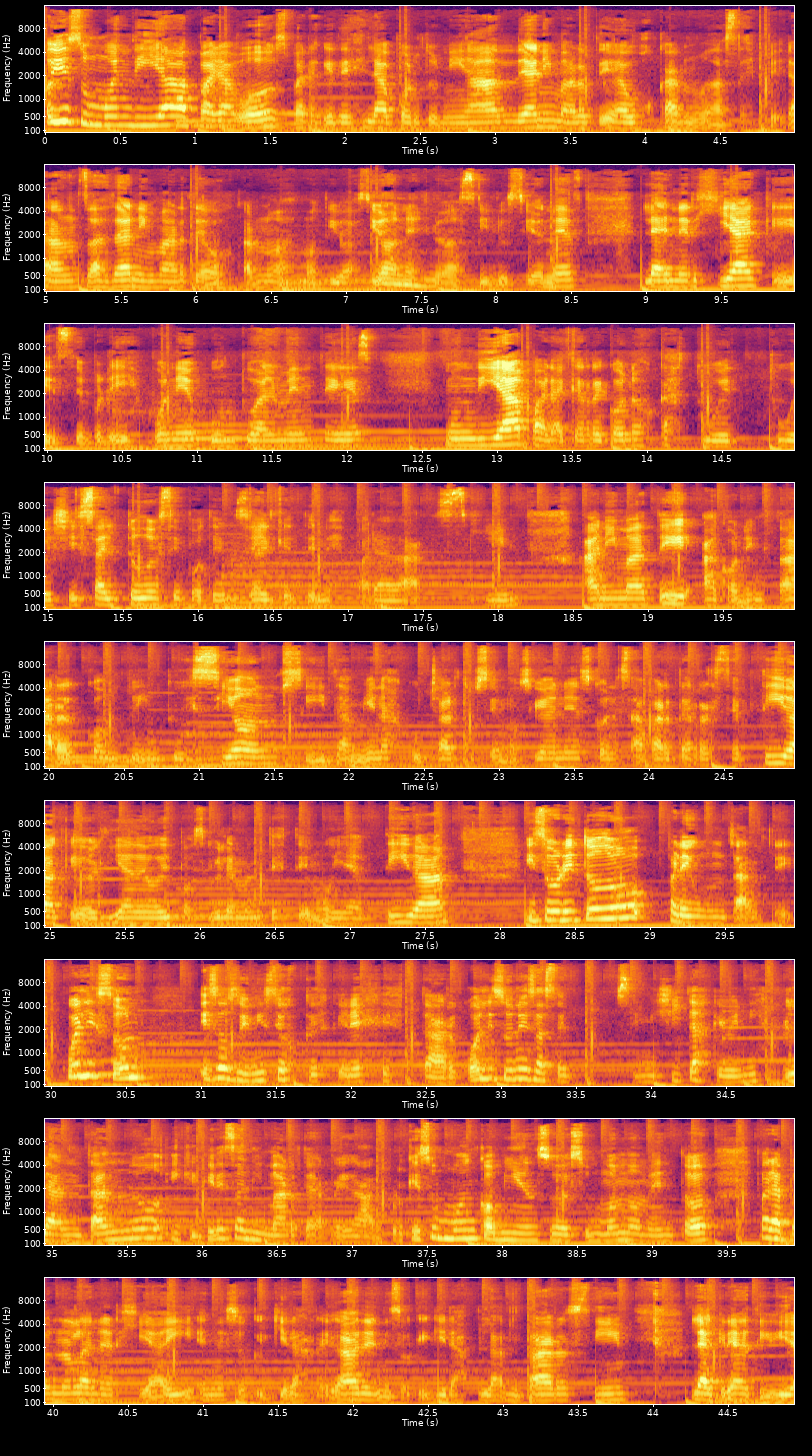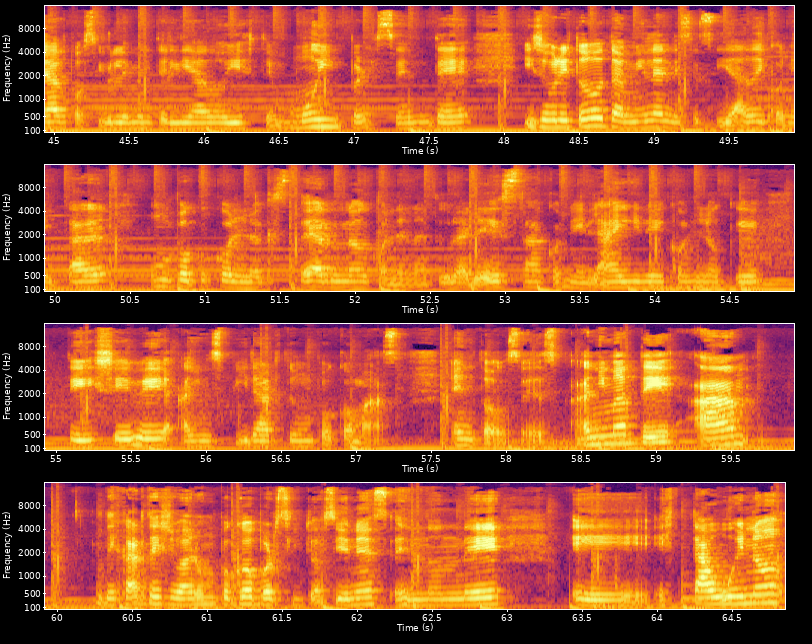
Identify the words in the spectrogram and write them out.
Hoy es un buen día para vos, para que te des la oportunidad de animarte a buscar nuevas esperanzas, de animarte a buscar nuevas motivaciones, nuevas ilusiones. La energía que se predispone puntualmente es un día para que reconozcas tu, belleza y todo ese potencial que tenés para dar. ¿sí? Anímate a conectar con tu intuición, ¿sí? también a escuchar tus emociones con esa parte receptiva que el día de hoy posiblemente esté muy activa. Y sobre todo preguntarte, ¿cuáles son esos inicios que querés gestar, cuáles son esas semillitas que venís plantando y que querés animarte a regar, porque es un buen comienzo, es un buen momento para poner la energía ahí, en eso que quieras regar, en eso que quieras plantar, ¿sí? La creatividad posiblemente el día de hoy esté muy presente y sobre todo también la necesidad de conectar un poco con lo externo, con la naturaleza, con el aire, con lo que te lleve a inspirarte un poco más. Entonces, anímate a dejarte llevar un poco por situaciones en donde eh, está bueno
